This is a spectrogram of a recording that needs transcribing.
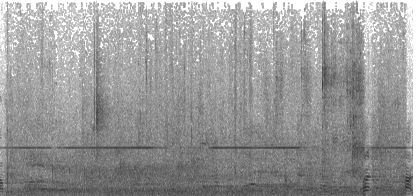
yap. Ver. Ver.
